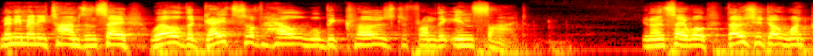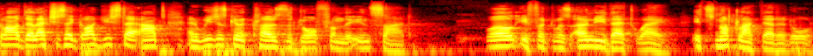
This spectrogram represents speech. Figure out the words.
many, many times and say, well, the gates of hell will be closed from the inside. You know, and say, well, those who don't want God, they'll actually say, God, you stay out, and we're just going to close the door from the inside. Well, if it was only that way, it's not like that at all.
